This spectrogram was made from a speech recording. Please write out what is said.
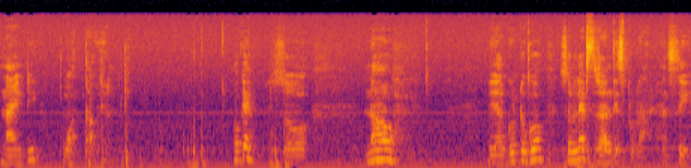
91,000 okay so now we are good to go. So let's run this program and see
